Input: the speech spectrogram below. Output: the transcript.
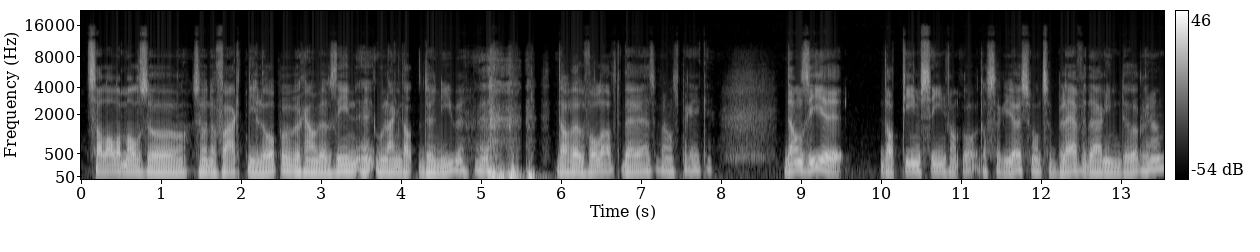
het zal allemaal zo, zo'n vaart niet lopen. We gaan wel zien hè, hoe lang dat de nieuwe dat wel volhoudt, bij wijze van spreken. Dan zie je dat teams zien van, oh, dat is serieus, want ze blijven daarin doorgaan.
